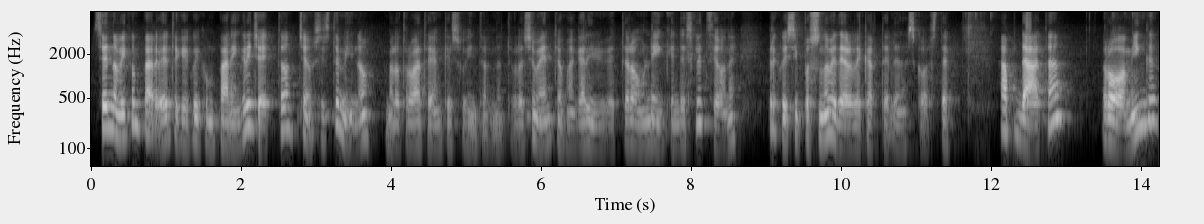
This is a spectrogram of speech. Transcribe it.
Se non vi compare, vedete che qui compare in grigetto, c'è un sistemino, ma lo trovate anche su internet velocemente, o magari vi metterò un link in descrizione, per cui si possono vedere le cartelle nascoste. App data, roaming,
